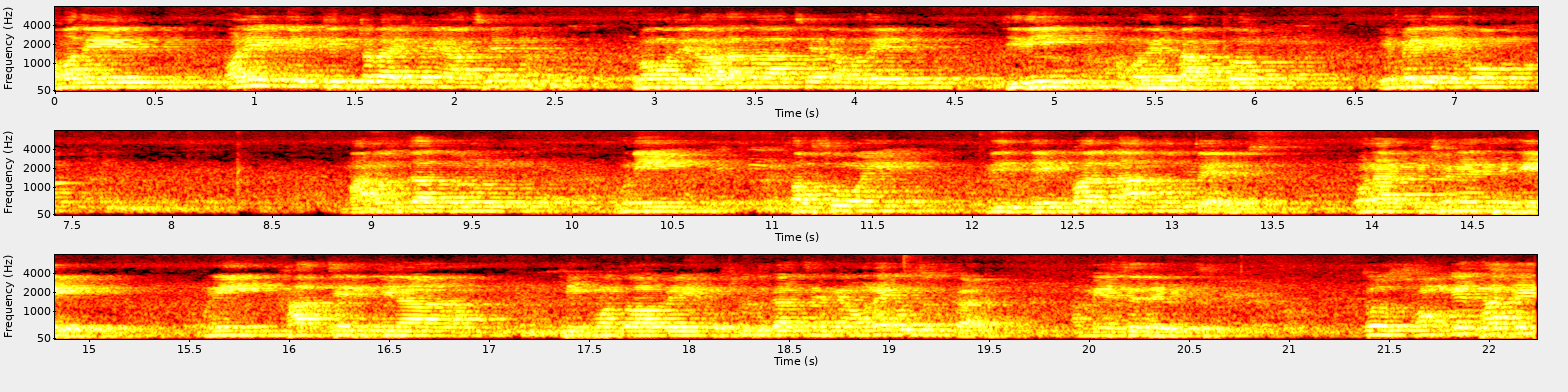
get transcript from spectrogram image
আমাদের অনেক নেতৃত্বরা এখানে আছেন এবং আমাদের আলাদা আছেন আমাদের দিদি, আমাদের প্রাক্তন এমএলএ এবং মানবদার ধরুন, উনি সবসময় যদি দেখভাল না করতেন, ওনার পিছনে থেকে উনি খাচ্ছেন কিনা ঠিক মতো হবে, ওষুধ খাচ্ছেন কিনা, অনেক ওষুধ খান, আমি এসে দেখেছি। তো সঙ্গে থাকে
